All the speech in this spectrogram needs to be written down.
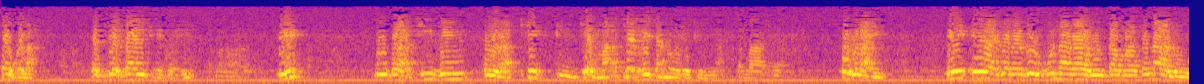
ဟုတ်ကလားအဲ့ဒါတိုင်းတယ်ဟင် ဥပတိပင်ဟိုလာဖြစ်ပြီးကြမှာအဖြစ်ဖြစ်တယ်လို့ထင်လားမှန်ပါဗျာဟုတ်ကလားဒီအဲ့ဒါကျတော့ခုနကဟိုတမသနာလို့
